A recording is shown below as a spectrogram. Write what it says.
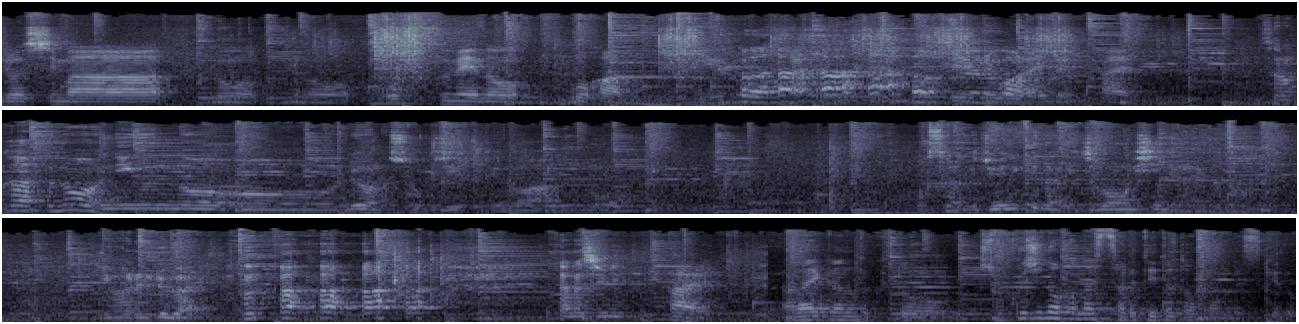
広島ののおすすめのご飯っていうのを教えてもらいたい。はい。そのカープの2軍のお寮の食事っていうのはもうおそらく12球団で一番美味しいんじゃないかな言われるぐらい。楽しみ。はい。新井監督と食事の話されていたと思うんですけど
